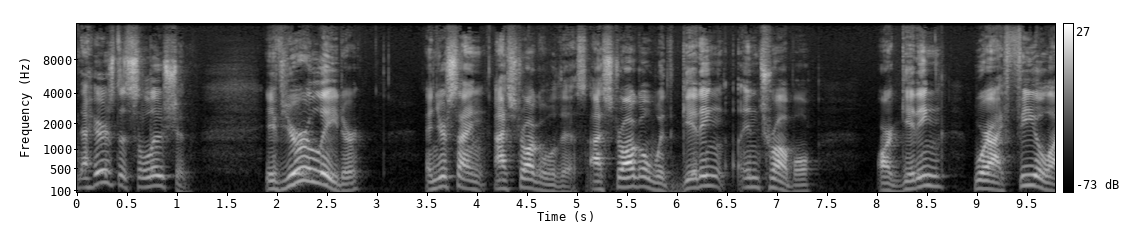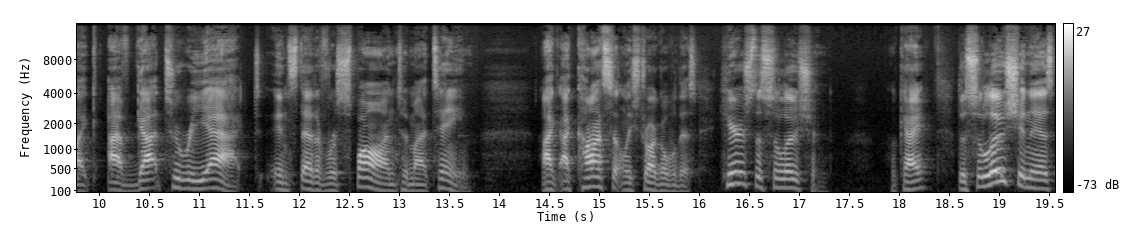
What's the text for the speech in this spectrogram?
Now, here's the solution. If you're a leader and you're saying, I struggle with this, I struggle with getting in trouble or getting where I feel like I've got to react instead of respond to my team. I, I, constantly struggle with this. Here's the solution, okay? The solution is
